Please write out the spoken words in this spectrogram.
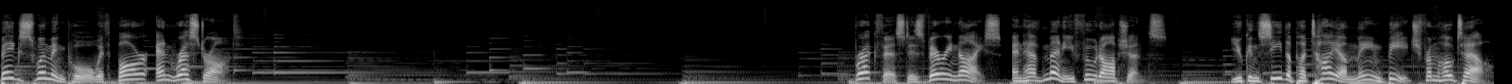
Big swimming pool with bar and restaurant. Breakfast is very nice and have many food options. You can see the Pattaya main beach from hotel.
